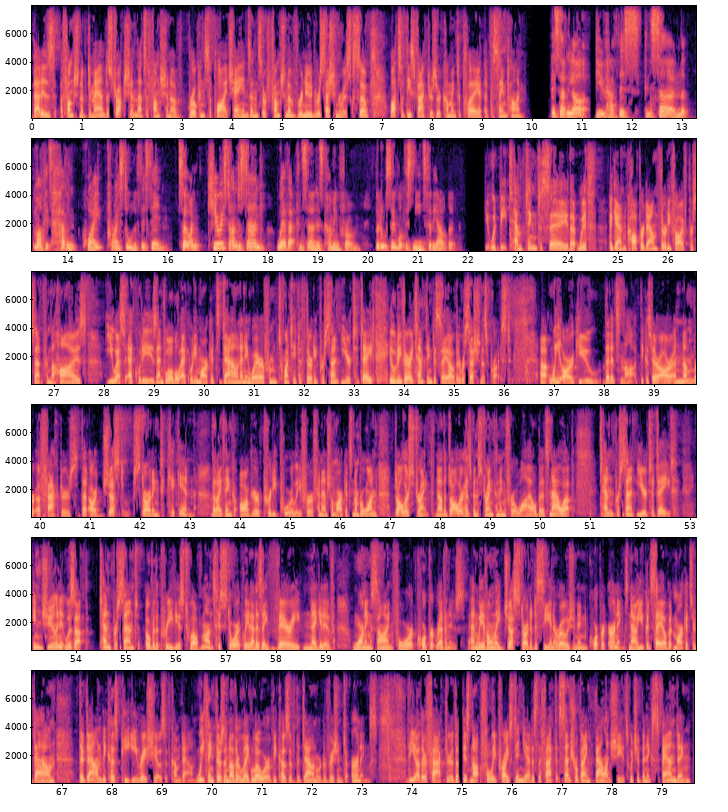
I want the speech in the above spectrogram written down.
That is a function of demand destruction. That's a function of broken supply chains and it's a function of renewed recession risks. So lots of these factors are coming to play at the same time. They certainly are. You have this concern that markets haven't quite priced all of this in. So I'm curious to understand where that concern is coming from, but also what this means for the outlook. It would be tempting to say that with Again, copper down 35% from the highs, US equities and global equity markets down anywhere from 20 to 30% year to date, it would be very tempting to say, oh, the recession is priced. Uh, we argue that it's not because there are a number of factors that are just starting to kick in that I think augur pretty poorly for financial markets. Number one, dollar strength. Now, the dollar has been strengthening for a while, but it's now up 10% year to date. In June, it was up 10% over the previous 12 months. Historically, that is a very negative warning sign for corporate revenues. And we have only just started to see an erosion in corporate earnings. Now, you could say, oh, but markets are down. They're down because PE ratios have come down. We think there's another leg lower because of the downward revision to earnings. The other factor that is not fully priced in yet is the fact that central bank balance sheets, which have been expanding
